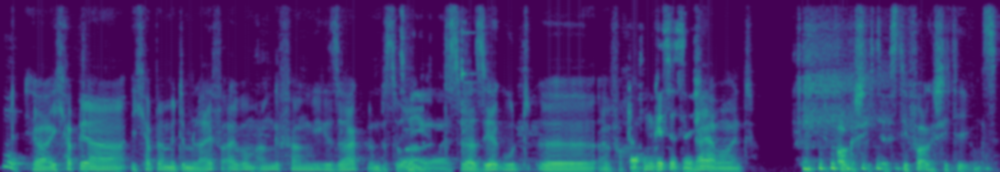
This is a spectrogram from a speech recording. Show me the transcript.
Mo. Ja, ich habe ja, ich habe ja mit dem Live-Album angefangen, wie gesagt, und das Ist war, das war sehr gut, äh, einfach. Darum geht es jetzt nicht. Ja, ja, Moment. Die Vorgeschichte ist die Vorgeschichte, Jungs.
